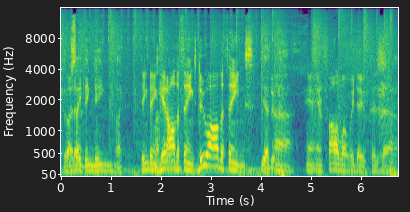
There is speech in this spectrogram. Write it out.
Should but, I say uh, ding ding like ding ding? Hit all the things, do all the things. Yeah, do uh, and, and, follow what we do because. Uh,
